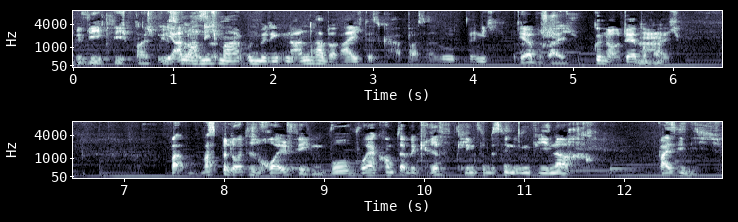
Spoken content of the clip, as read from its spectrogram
beweglich beispielsweise. Ja, noch nicht mal unbedingt ein anderer Bereich des Körpers. Also wenn ich der Bereich. Genau, der mhm. Bereich. Was bedeutet Rolfing? Wo, woher kommt der Begriff? Klingt so ein bisschen irgendwie nach, weiß ich nicht.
